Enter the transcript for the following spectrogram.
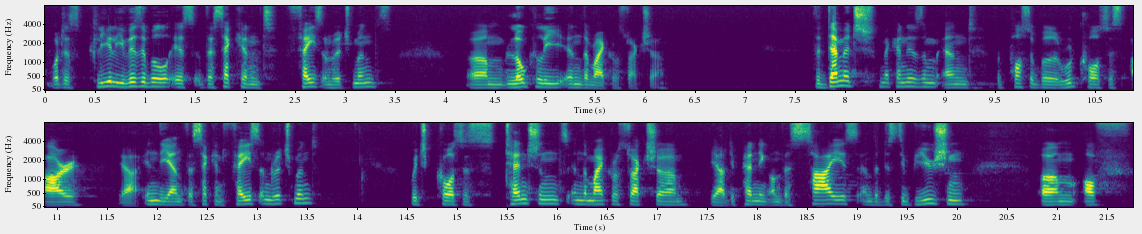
what is clearly visible is the second phase enrichment um, locally in the microstructure. The damage mechanism and the possible root causes are, yeah, in the end, the second phase enrichment, which causes tensions in the microstructure, yeah, depending on the size and the distribution um, of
